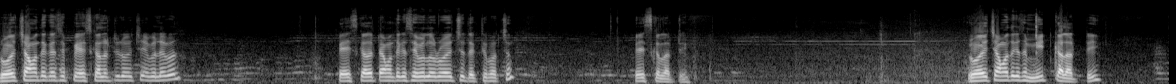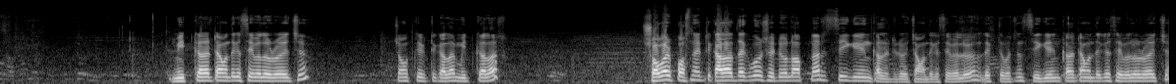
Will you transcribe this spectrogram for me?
রয়েছে আমাদের কাছে পেঁয়াজ কালারটি রয়েছে অ্যাভেলেবেল পেঁয়াজ কালারটি আমাদের কাছে অ্যাভেলেবল রয়েছে, দেখতে পাচ্ছেন। পেস কালারটি। রয়েছে আমাদের কাছে মিট কালারটি। মিট কালারটা আমাদের কাছে অ্যাভেলেবল রয়েছে। চমৎকার একটি কালার, মিট কালার। সবার পছন্দের একটি কালার দেখব, সেটি হলো আপনার সি গ্রিন কালারটি রয়েছে আমাদের কাছে অ্যাভেলেবল দেখতে পাচ্ছেন সি গ্রিন কালারটা আমাদের কাছে অ্যাভেলেবল রয়েছে।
